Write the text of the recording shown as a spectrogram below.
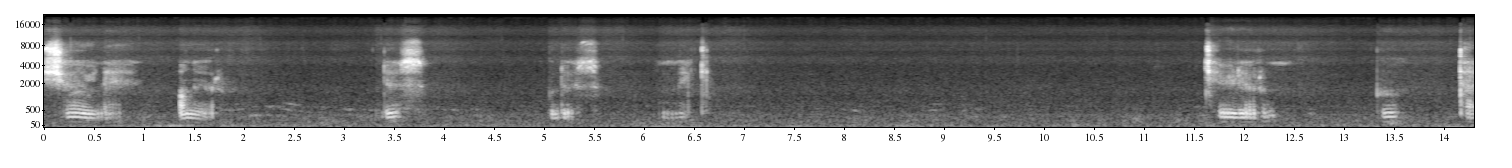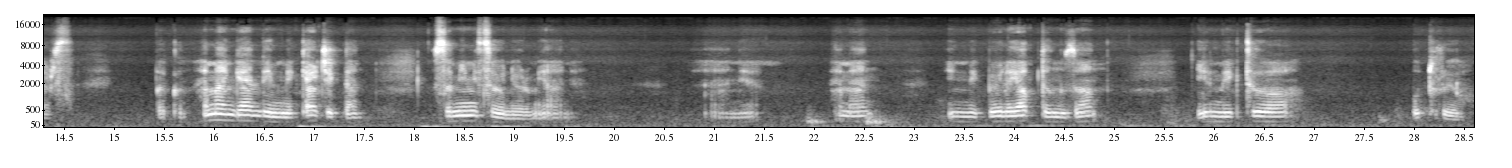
Şöyle alıyorum. Düz. Bu düz. İlmek. Çeviriyorum. Bu ters. Bakın hemen geldi ilmek gerçekten. Samimi söylüyorum yani. Yani hemen ilmek böyle yaptığınız an ilmek tığa oturuyor.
